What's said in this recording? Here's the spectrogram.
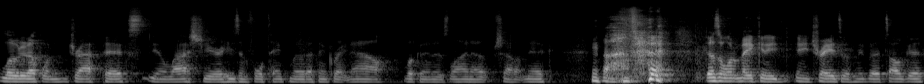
loaded up on draft picks. You know, last year he's in full tank mode. I think right now, looking at his lineup. Shout out Nick. Um, doesn't want to make any any trades with me, but it's all good.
